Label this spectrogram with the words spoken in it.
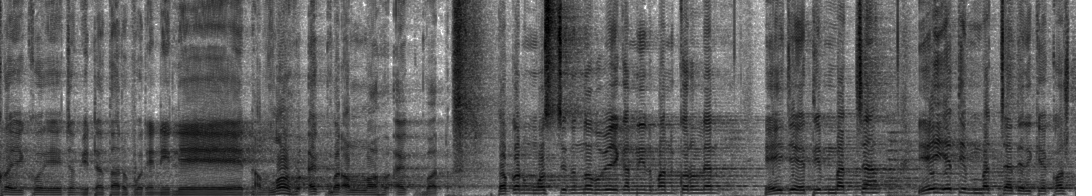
ক্রয় করে জমিটা তারপরে নিলেন। আল্লাহ একবার আল্লাহ একবার। তখন মসজিদ নবী নির্মাণ করলেন। এই যে এতিম বাচ্চা, এই এতিম বাচ্চাদেরকে কষ্ট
